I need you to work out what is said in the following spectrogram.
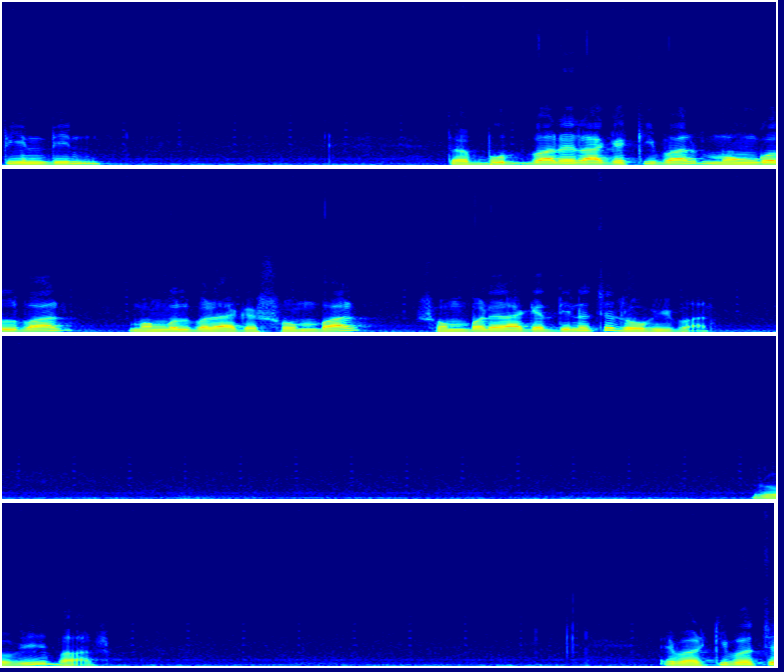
তিন দিন। তা বুধবারের আগে কী বার? মঙ্গলবার। মঙ্গলবারের আগে সোমবার। সোমবারের আগের দিন হচ্ছে রবিবার। রবিবার। এবার কি বলছে?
